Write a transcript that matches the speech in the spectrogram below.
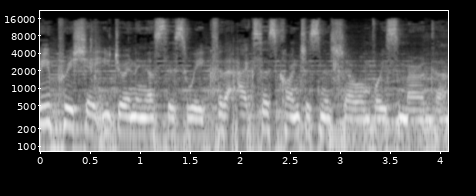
We appreciate you joining us this week for the Access Consciousness Show on Voice America.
